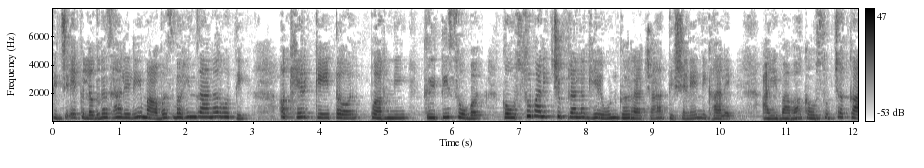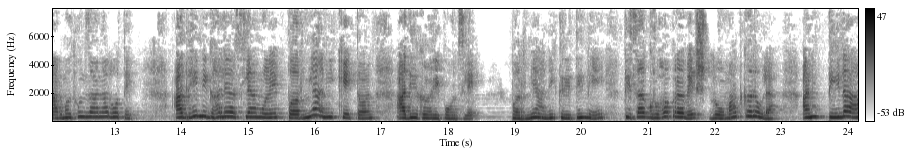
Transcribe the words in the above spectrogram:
तिची एक लग्न झालेली मावस बहीण जाणार होती. अखेर केतन पर्णी कृती सोबत कौस्तुभ आणि चिप्राला घेऊन घराच्या दिशेने निघाले. आई बाबा कौस्तुभच्या कारमधून जाणार होते. आधी निघाले असल्यामुळे पर्णी आणि केतन आधी घरी पोहोचले. पर्णी आणि क्रितीने तिचा गृहप्रवेश रोमात करवला आणि तिला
